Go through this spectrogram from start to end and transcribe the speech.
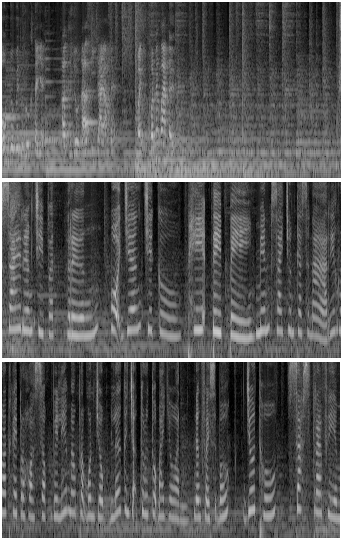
បងយកវាទៅលក់ខ្ទេចហើយហើយក៏យកដើរស៊ីចាយអស់ដែរមិនប៉ុណ្្នឹងបានទៅខ្សែរឿងជីវិតរឿងពួកយើងជាគូភាគទី2មានផ្សាយជូនទស្សនារៀងរាល់ថ្ងៃប្រហោះសុកវេលាម៉ោង9យប់លើកញ្ចក់ទូរទស្សន៍បាយ័ននិង Facebook YouTube Sastra Film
